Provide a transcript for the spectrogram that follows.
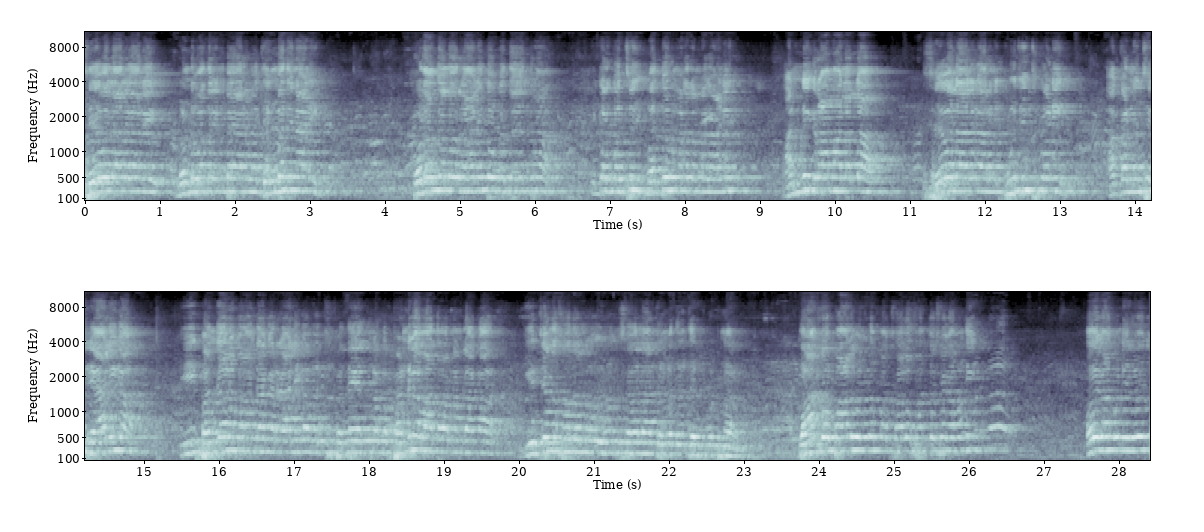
సేవలాల్ గారి రెండు వందల ఎనభై ఆరవ జన్మదినాన్ని కొడంగల్లో ర్యాలీతో పెద్ద ఎత్తున ఇక్కడికి వచ్చి మద్దూరు మండలంలో కానీ అన్ని గ్రామాలల్లో సేవలాల్ గారిని పూజించుకొని అక్కడి నుంచి ర్యాలీగా ఈ బంజారా భవన్ దాకా ర్యాలీగా వచ్చి పెద్ద ఎత్తున ఒక పండుగ వాతావరణం గిరిజన సోదరులు ఇరవై సేవలాల్ జన్మదినం జరుపుకుంటున్నారు. దాంట్లో పాల్గొనడం మాకు చాలా సంతోషంగా ఉంది. అదే కాకుండా ఈరోజు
